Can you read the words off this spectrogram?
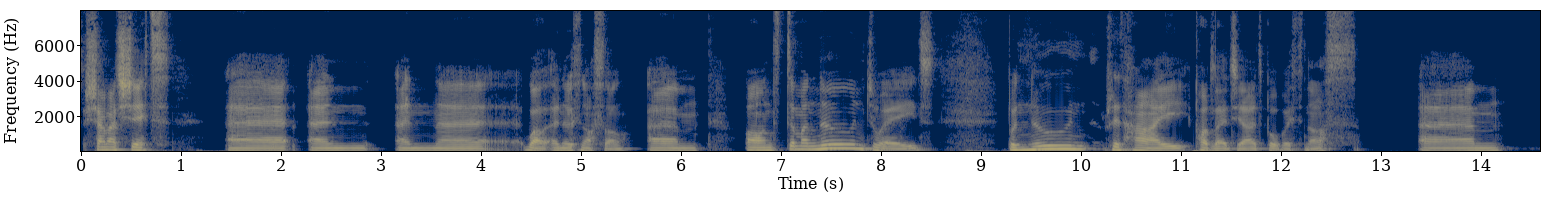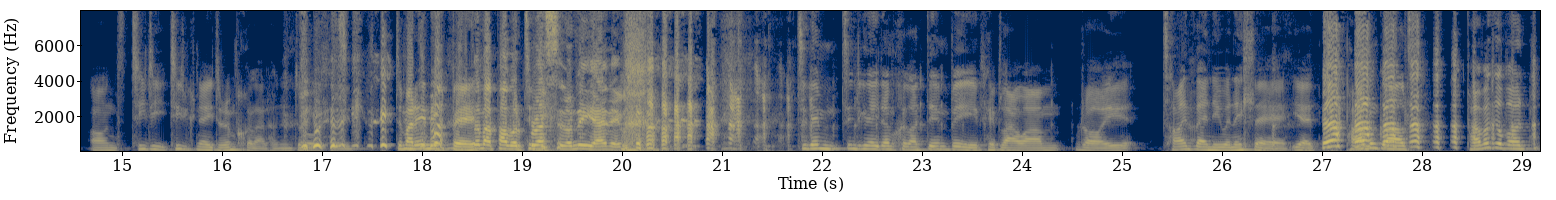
siarad shit uh, yn, yn, uh, well, yn wythnosol. Um, Ond dyma nhw'n dweud bod nhw'n rhyddhau podlediad bob wythnos. Um, ond ti di, ti di gwneud yr ymchwil ar hwn yn dod. Dyma'r unig beth... Dyma pa mor brysur o'n i eh, eddim. ti ddim, ti'n di gwneud ymchwil ar dim byd heblaw am roi tair fenyw yn ei lle. Ie, yeah, pawb yn gweld, pawb yn gwybod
